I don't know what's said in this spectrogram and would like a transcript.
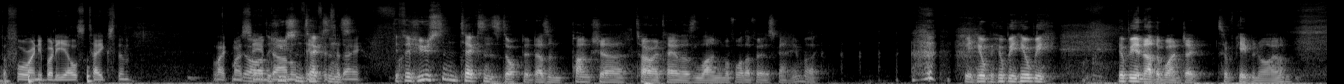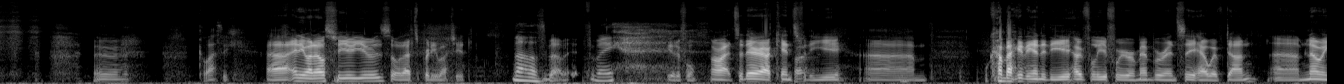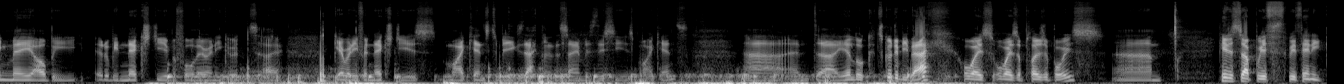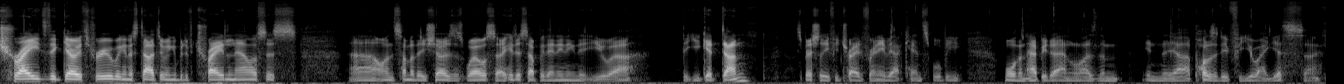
before anybody else takes them? Like my Oh, Sam the Darnold Houston Texans. today. if the Houston Texans doctor doesn't puncture Tyrod Taylor's lung before the first game, like yeah, he'll be he'll be he'll be he'll be another one to to keep an eye on. Uh, classic. Uh, anyone else for you, viewers, or that's pretty much it? No, that's about it for me. Beautiful. All right, so there are our Kents for the year. Um, we'll come back at the end of the year, hopefully, if we remember and see how we've done. Um, knowing me, I'll be it'll be next year before they're any good. So get ready for next year's my Kents to be exactly the same as this year's my Kents. Uh, and uh, yeah, look, it's good to be back. Always, always a pleasure, boys. Um, hit us up with with any trades that go through. We're going to start doing a bit of trade analysis uh, on some of these shows as well. So hit us up with anything that you uh, that you get done, especially if you trade for any of our Kents. We'll be more than happy to analyse them in the uh, positive for you, I guess. So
